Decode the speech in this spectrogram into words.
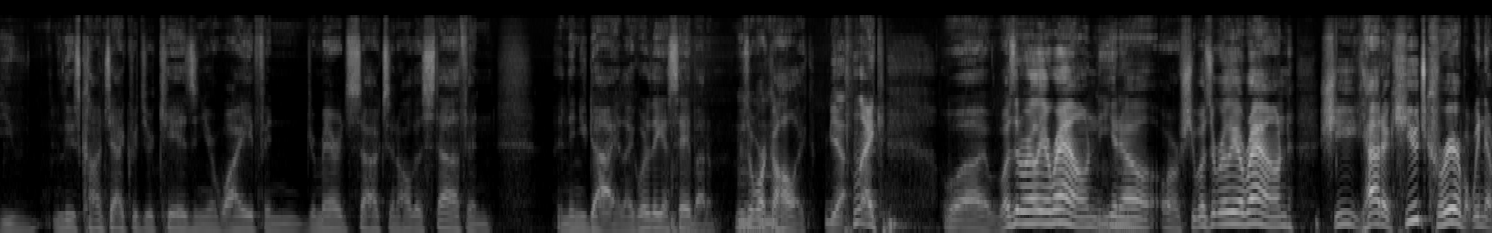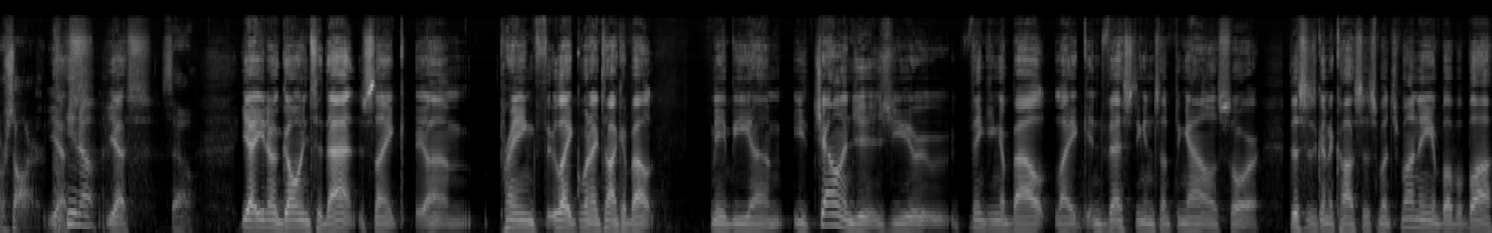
you lose contact with your kids and your wife and your marriage sucks and all this stuff and and then you die like what are they going to say about him he was a workaholic Yeah. like well, wasn't really around, you know, or she wasn't really around. She had a huge career, but we never saw her. Yes. You know, Yes. so Yeah, you know, going to that, it's like um, praying through. Like when I talk about maybe um, challenges, you're thinking about like investing in something else, or this is going to cost this much money, and blah blah blah.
